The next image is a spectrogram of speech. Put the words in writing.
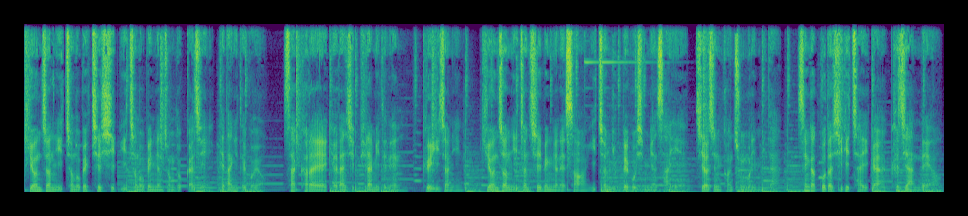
기원전 2570, 2500년 정도까지 해당이 되고요. 사카라의 계단식 피라미드는 그 이전인 기원전 2700년에서 2650년 사이에 지어진 건축물입니다. 생각보다 시기 차이가 크지 않네요.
